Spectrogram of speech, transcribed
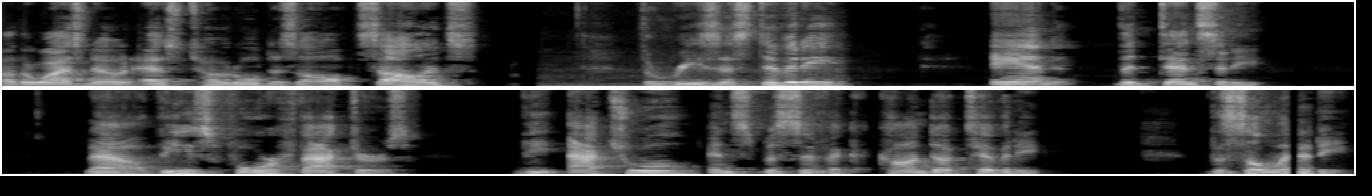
otherwise known as total dissolved solids, the resistivity, and the density. Now, these four factors, the actual and specific conductivity, the salinity,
